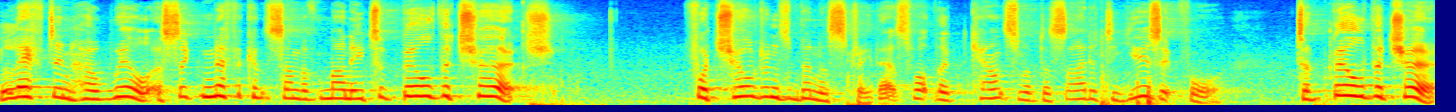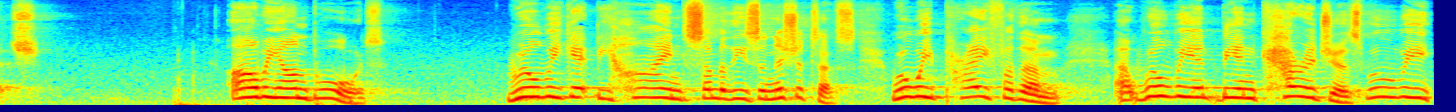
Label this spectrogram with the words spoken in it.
left in her will a significant sum of money to build the church for children's ministry. That's what the council have decided to use it for, to build the church. Are we on board? Will we get behind some of these initiatives? Will we pray for them? Uh, will we be encouragers? Will we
